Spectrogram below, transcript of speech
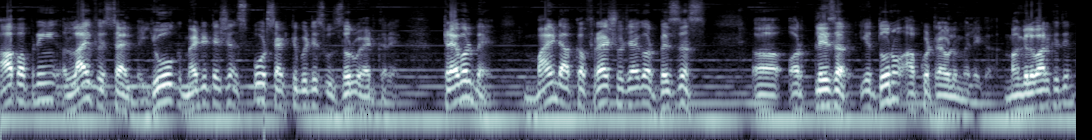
आप अपनी लाइफ स्टाइल में योग मेडिटेशन स्पोर्ट्स एक्टिविटीज़ को ज़रूर ऐड करें। ट्रेवल में माइंड आपका फ्रेश हो जाएगा और बिज़नेस और प्लेजर ये दोनों आपको ट्रेवल में मिलेगा। मंगलवार के दिन,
